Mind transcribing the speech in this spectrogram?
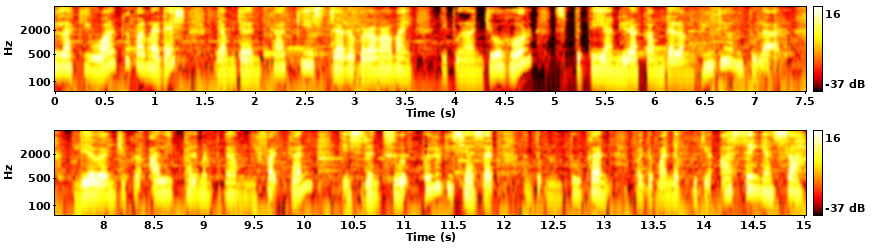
lelaki warga Bangladesh yang berjalan kaki secara beramai-ramai di pengenalan Johor seperti yang dirakam dalam video yang tular. Beliau yang juga ahli Parlimen Pengarah menyifatkan mengatakan insiden tersebut perlu disiasat untuk menentukan bagaimana pekerja asing yang sah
